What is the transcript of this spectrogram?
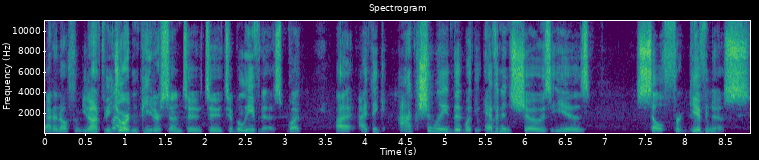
I don't know if you don't have to be Well- Jordan Peterson to, to, to believe this, but uh, I think actually that what the evidence shows is self forgiveness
